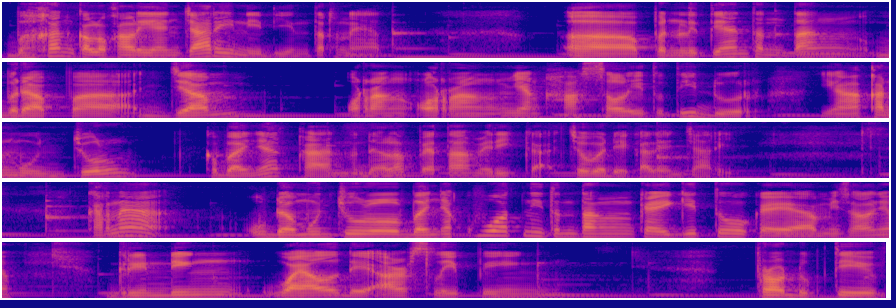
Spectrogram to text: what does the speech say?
Bahkan kalau kalian cari nih di internet uh, penelitian tentang berapa jam orang-orang yang hustle itu tidur yang akan muncul kebanyakan adalah peta Amerika. Coba deh kalian cari. Karena udah muncul banyak quote nih tentang kayak gitu. Kayak misalnya grinding while they are sleeping productive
